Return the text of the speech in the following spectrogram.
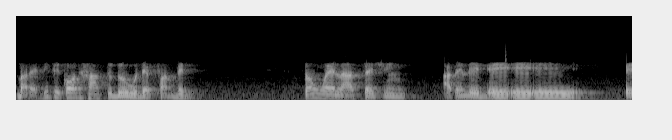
But the difficult has to do with the funding. Somewhere last session, I think a, a, a, a,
